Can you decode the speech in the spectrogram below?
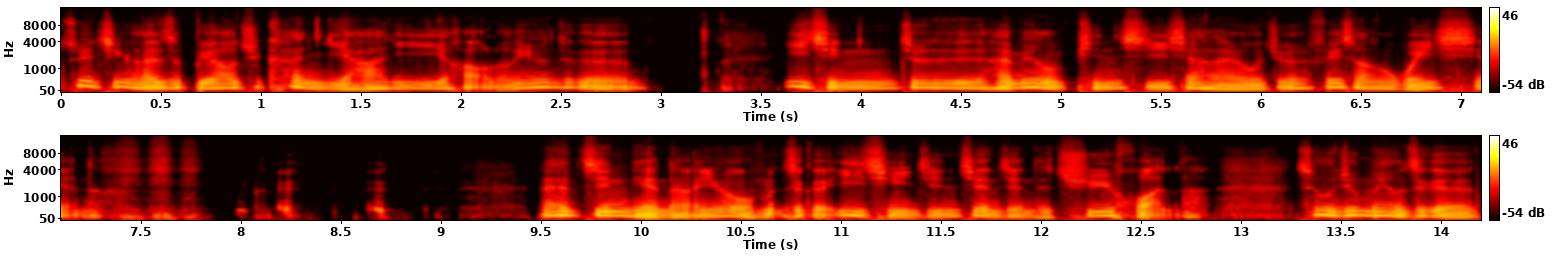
最近还是不要去看牙医好了，因为这个疫情就是还没有平息下来，我觉得非常的危险啊。”但是今年呢，因为我们这个疫情已经渐渐的趋缓了，所以我就没有这个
